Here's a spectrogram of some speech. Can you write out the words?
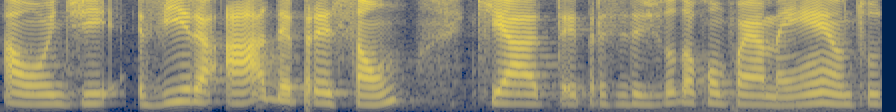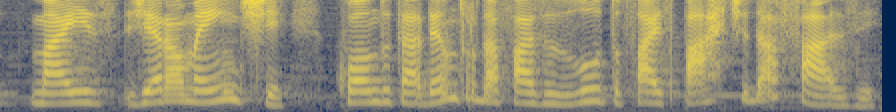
aonde vira a depressão, que é a, precisa de todo acompanhamento, mas geralmente quando tá dentro da fase do luto faz parte da fase.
